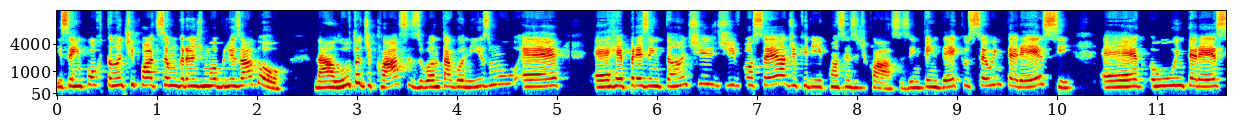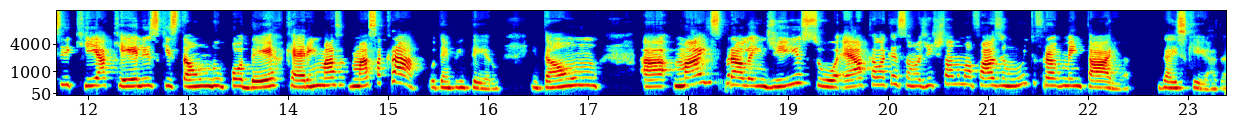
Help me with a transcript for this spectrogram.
isso é importante e pode ser um grande mobilizador. Na luta de classes, o antagonismo é, é representante de você adquirir consciência de classes, entender que o seu interesse é o interesse que aqueles que estão no poder querem massacrar o tempo inteiro. Então, uh, mais para além disso, é aquela questão: a gente está numa fase muito fragmentária da esquerda.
